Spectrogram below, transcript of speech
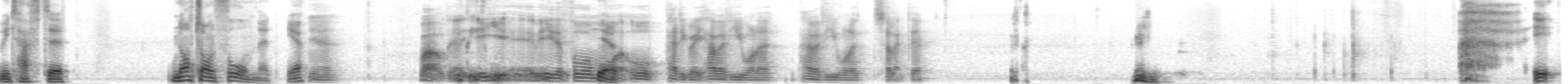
we'd have to not on form then, yeah. Yeah. Well, either form Yeah. or, or pedigree, however you want to, however you want to select it. It,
